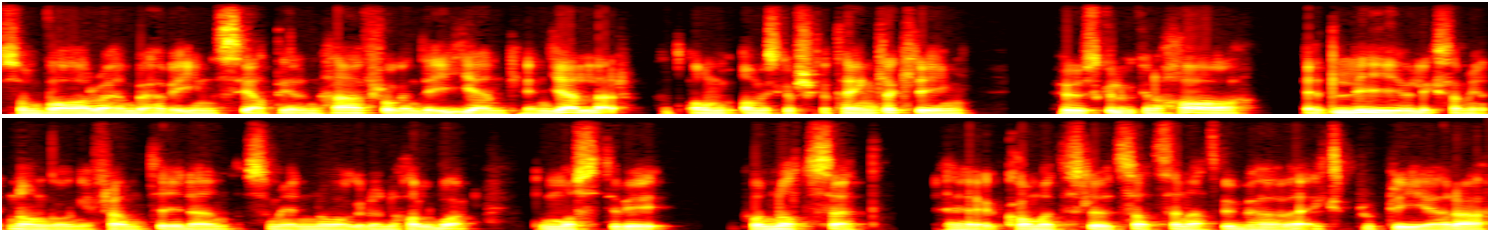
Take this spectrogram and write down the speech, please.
som var och en behöver inse att det är den här frågan det egentligen gäller. Att om, om vi ska försöka tänka kring hur skulle vi kunna ha ett liv liksom någon gång i framtiden som är någorlunda hållbart, då måste vi på något sätt eh, komma till slutsatsen att vi behöver expropriera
